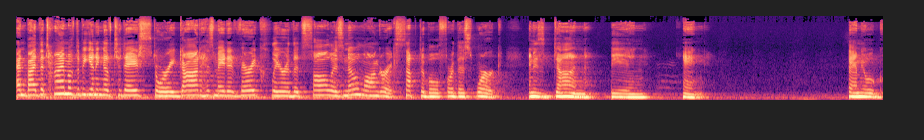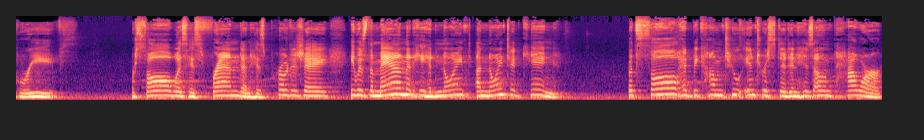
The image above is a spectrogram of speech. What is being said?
And by the time of the beginning of today's story, God has made it very clear that Saul is no longer acceptable for this work and is done being king. Samuel grieves. For Saul was his friend and his protege. He was the man that he had anoint, anointed king. But Saul had become too interested in his own power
